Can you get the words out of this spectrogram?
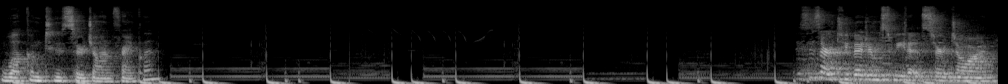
Welcome to Sir John Franklin. This is our two bedroom suite at Sir John.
